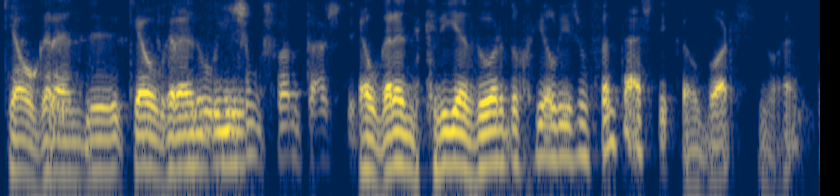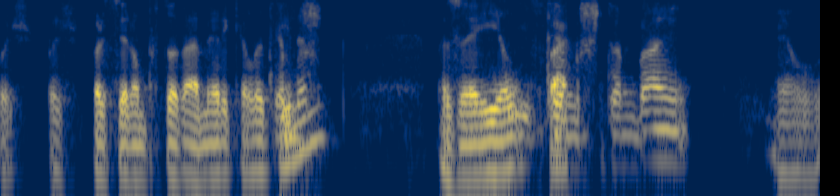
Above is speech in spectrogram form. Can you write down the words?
que é o grande que é o grande realismo fantástico é o grande criador do realismo fantástico é o Borges não é pois, pois apareceram por toda a América Latina temos, mas é ele e temos também é o,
